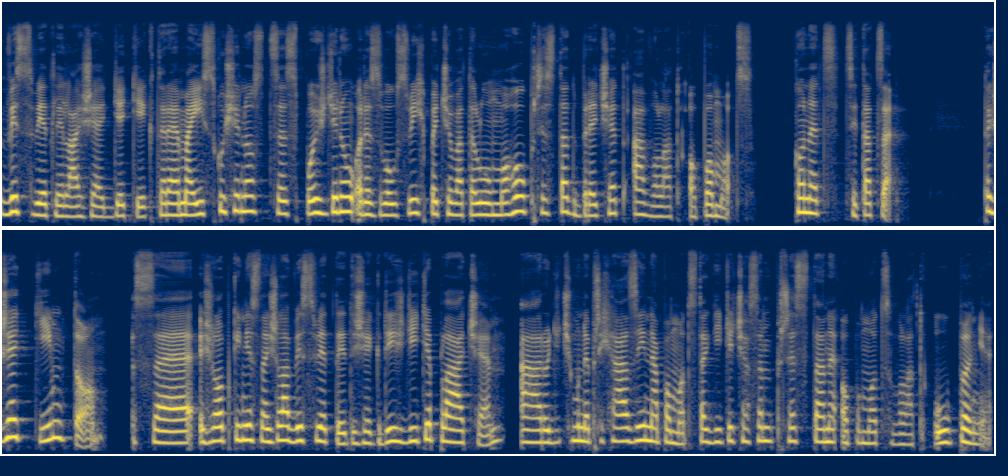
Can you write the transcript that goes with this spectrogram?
Vysvětlila, že děti, které mají zkušenost se spožděnou odezvou svých pečovatelů, mohou přestat brečet a volat o pomoc. Konec citace. Takže tímto se žalobkyně snažila vysvětlit, že když dítě pláče a rodič mu nepřichází na pomoc, tak dítě časem přestane o pomoc volat úplně.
